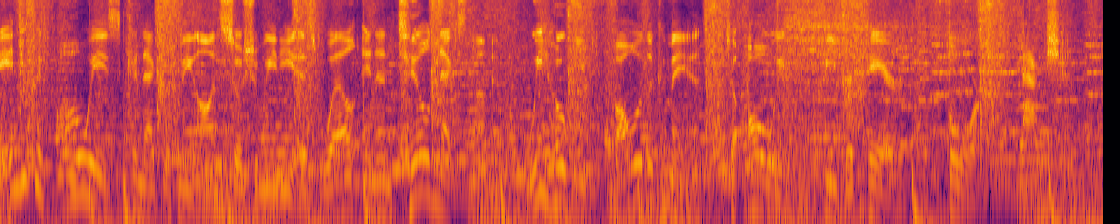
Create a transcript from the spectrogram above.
And you can always connect with me on social media as well. And until next time, we hope you follow the command to always be prepared for action.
